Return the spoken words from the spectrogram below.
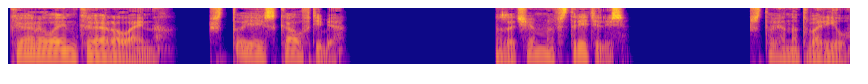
Кэролайн, Кэролайн, что я искал в тебе? Зачем мы встретились? Что я натворил?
